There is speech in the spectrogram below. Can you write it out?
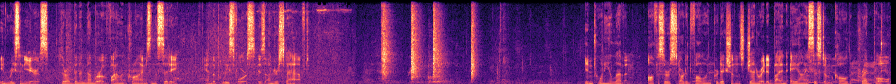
In recent years, there have been a number of violent crimes in the city, and the police force is understaffed. In 2011, officers started following predictions generated by an AI system called PredPol.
